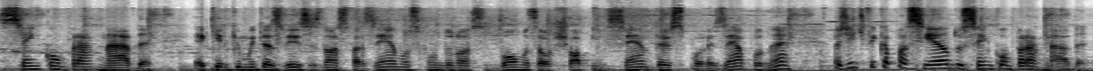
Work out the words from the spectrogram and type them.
sem comprar nada é aquilo que muitas vezes nós fazemos quando nós vamos ao shopping centers, por exemplo, né? A gente fica passeando sem comprar nada.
